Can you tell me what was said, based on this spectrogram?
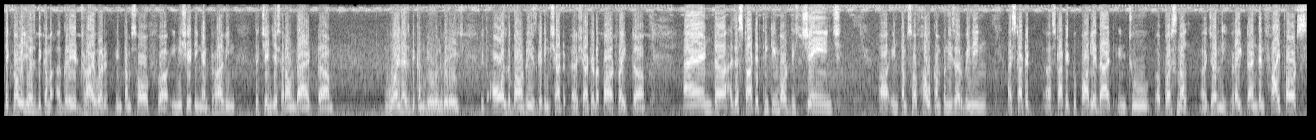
technology has become a great driver in terms of initiating and driving the changes around that. Um, world has become global village with all the boundaries getting shat- uh, shattered apart right uh, and uh, i started thinking about this change uh, in terms of how companies are winning i started uh, started to parlay that into a personal uh, journey right? And then five thoughts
